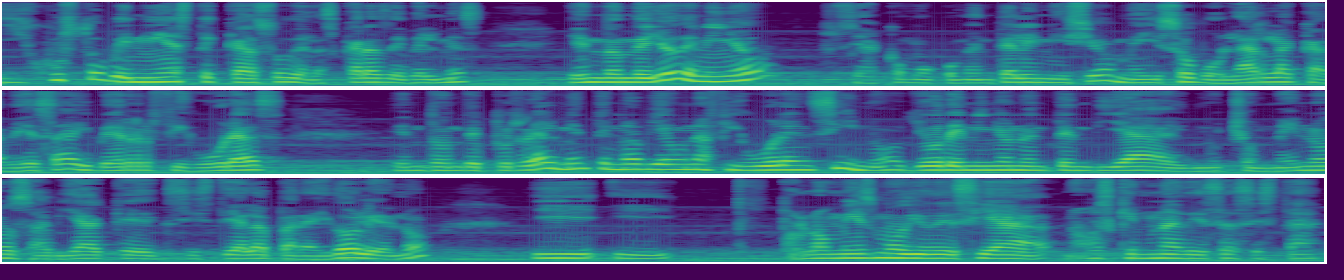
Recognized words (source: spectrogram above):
Y justo venía este caso de las caras de Belmes, en donde yo de niño, pues ya como comenté al inicio, me hizo volar la cabeza y ver figuras en donde pues realmente no había una figura en sí, ¿no? Yo de niño no entendía y mucho menos sabía que existía la paraidolia, ¿no? Y, por lo mismo yo decía, no, es que en una de esas está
